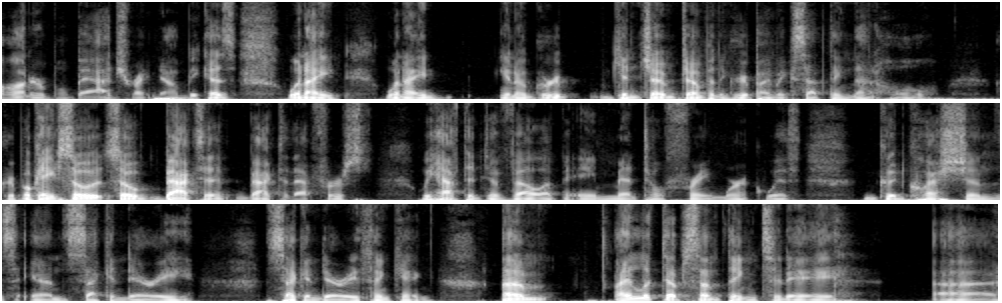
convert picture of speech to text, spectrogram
honorable badge right now because when i when i you know group get jump jump in the group i'm accepting that whole group. Okay so so back to back to that first. We have to develop a mental framework with good questions and secondary secondary thinking. Um i looked up something today uh,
